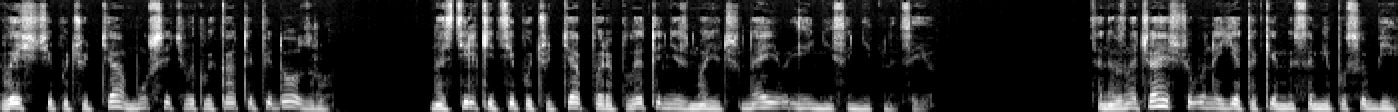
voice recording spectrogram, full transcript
вищі почуття мусять викликати підозру. Настільки ці почуття переплетені з маячнею і нісенітницею. Це не означає, що вони є такими самі по собі,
